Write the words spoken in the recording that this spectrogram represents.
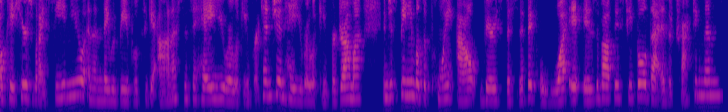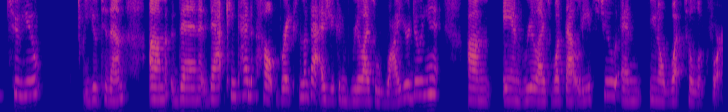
okay here's what i see in you and then they would be able to get honest and say hey you were looking for attention. Hey you were looking for drama. And just being able to point out very specific what it is about these people that is attracting them to you you to them, um, then that can kind of help break some of that as you can realize why you're doing it um, and realize what that leads to and you know what to look for.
